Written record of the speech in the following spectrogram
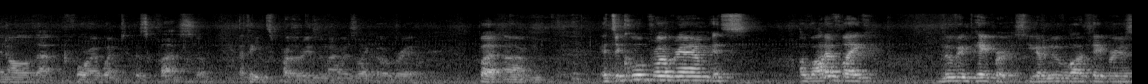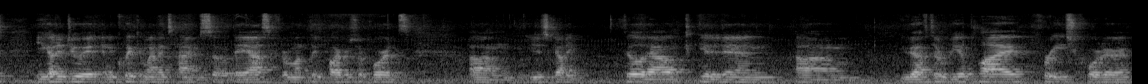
and all of that before I went to this class so I think it's part of the reason I was like over it. But um, it's a cool program. It's a lot of like moving papers. You got to move a lot of papers. You got to do it in a quick amount of time. So they ask for monthly progress reports. Um, you just got to fill it out get it in. Um, you have to reapply for each quarter.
